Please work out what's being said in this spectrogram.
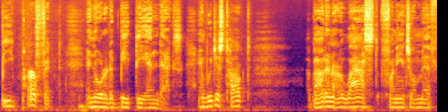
be perfect in order to beat the index. And we just talked about in our last financial myth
